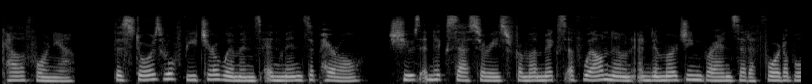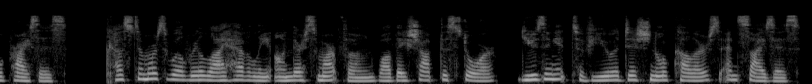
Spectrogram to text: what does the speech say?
California. The stores will feature women's and men's apparel, shoes, and accessories from a mix of well known and emerging brands at affordable prices. Customers will rely heavily on their smartphone while they shop the store, using it to view additional colors and sizes,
